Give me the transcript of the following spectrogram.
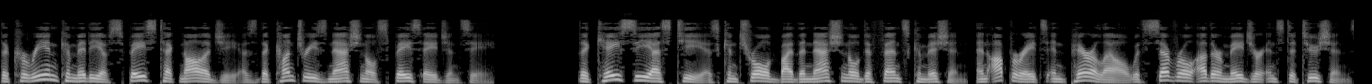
The Korean Committee of Space Technology is the country's national space agency. The KCST is controlled by the National Defense Commission, and operates in parallel with several other major institutions,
